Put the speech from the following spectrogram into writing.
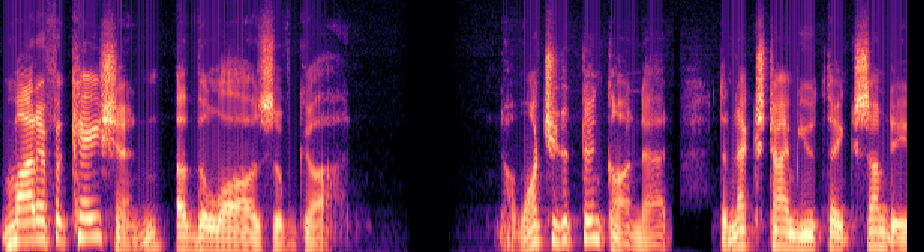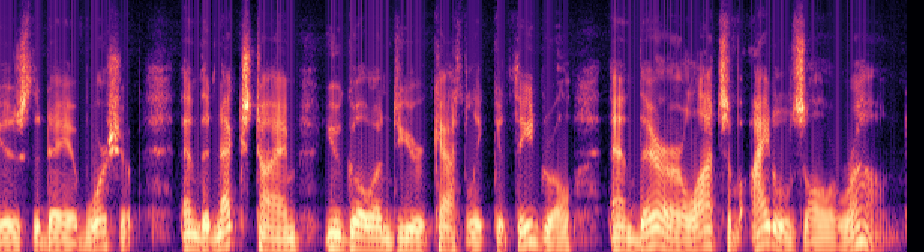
modification of the laws of God. I want you to think on that the next time you think Sunday is the day of worship, and the next time you go into your Catholic cathedral and there are lots of idols all around.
